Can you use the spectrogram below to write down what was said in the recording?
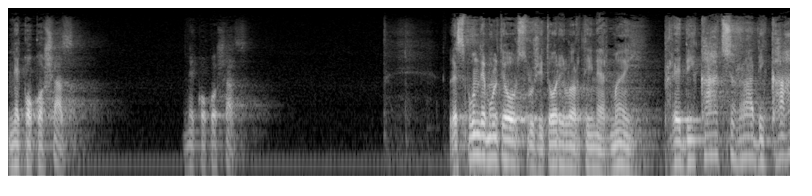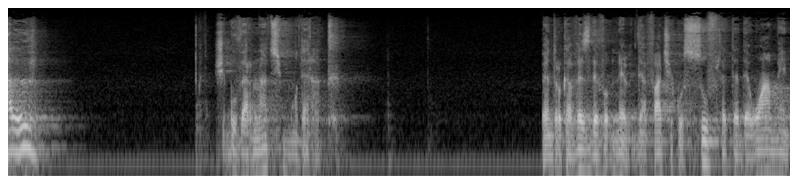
Ne cocoșează. Ne cocoșează. Le spun de multe ori slujitorilor tineri, măi, predicați radical și guvernați moderat. Pentru că aveți de, de a face cu suflete de oameni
